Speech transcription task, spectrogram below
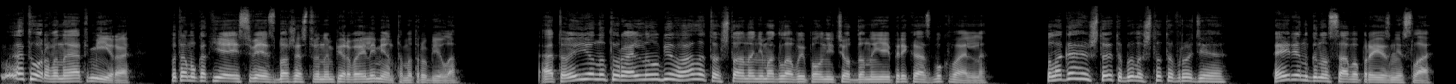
оторванная от мира, потому как я ей связь с божественным первоэлементом отрубила. А то ее натурально убивало то, что она не могла выполнить отданный ей приказ буквально. Полагаю, что это было что-то вроде... Эйрин гнусаво произнесла.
